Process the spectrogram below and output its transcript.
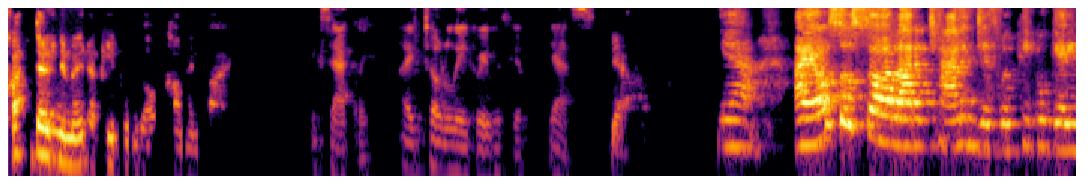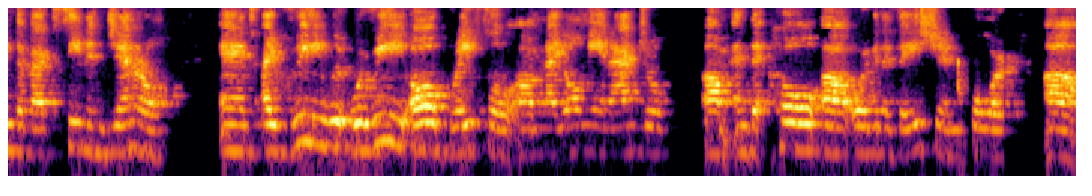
cut down the amount of people not coming back. Exactly. I totally agree with you. Yes. Yeah. Yeah. I also saw a lot of challenges with people getting the vaccine in general. And I really, we're really all grateful, um, Naomi and Andrew, um, and the whole uh, organization for uh,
